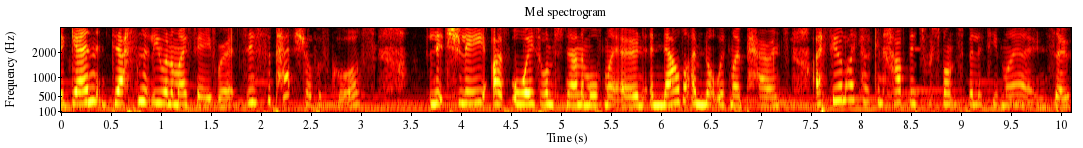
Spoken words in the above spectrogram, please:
Again, definitely one of my favourites is the pet shop, of course. Literally, I've always wanted an animal of my own, and now that I'm not with my parents, I feel like I can have this responsibility of my own. So,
